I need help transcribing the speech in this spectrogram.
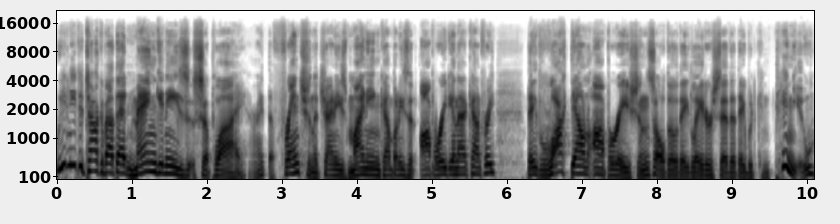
we need to talk about that manganese supply, right? The French and the Chinese mining companies that operate in that country, they locked down operations, although they later said that they would continue.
